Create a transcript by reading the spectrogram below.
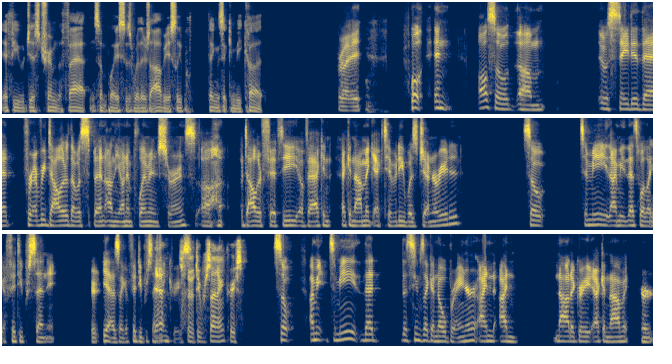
if you would just trim the fat in some places where there's obviously things that can be cut. Right. Well, and also, um, it was stated that for every dollar that was spent on the unemployment insurance, uh, a dollar fifty of econ- economic activity was generated. So, to me, I mean, that's what like a fifty percent. Yeah, it's like a fifty percent Yeah, increase. fifty percent increase. So, I mean, to me, that that seems like a no brainer. I I'm not a great economic, or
